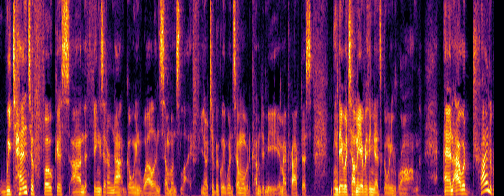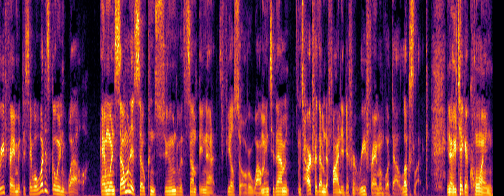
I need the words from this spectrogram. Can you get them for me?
we tend to focus on the things that are not going well in someone's life. You know, typically when someone would come to me in my practice, they would tell me everything that's going wrong. And I would try and reframe it to say, well, what is going well? And when someone is so consumed with something that feels so overwhelming to them, it's hard for them to find a different reframe of what that looks like. You know, you take a coin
